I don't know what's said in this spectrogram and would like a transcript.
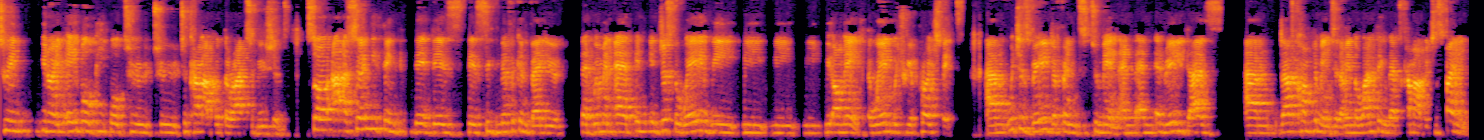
to you know enable people to to to come up with the right solutions so i, I certainly think there, there's there's significant value that women add in, in just the way we, we, we, we, we are made, the way in which we approach things, um, which is very different to men and, and, and really does, um, does complement it. I mean, the one thing that's come out, which is funny,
